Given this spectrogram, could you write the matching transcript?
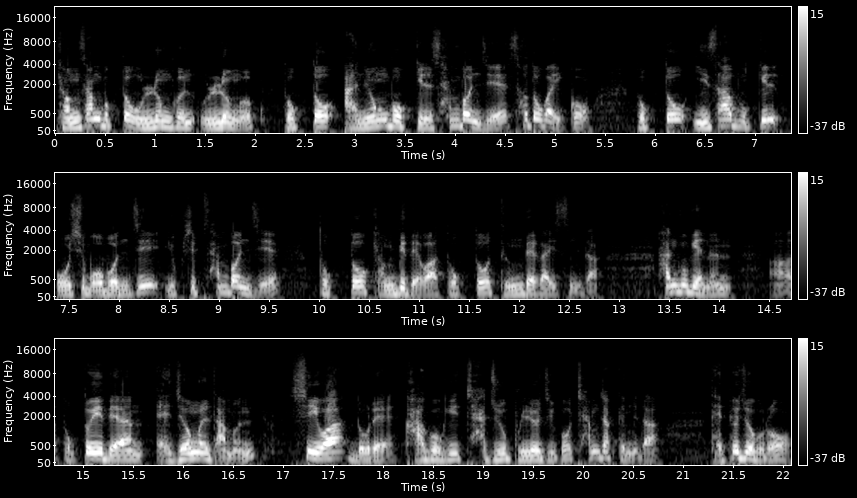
경상북도 울릉군 울릉읍 독도 안용복길 3번지에 서도가 있고 독도 이사북길 55번지 63번지에 독도 경비대와 독도 등대가 있습니다. 한국에는 어, 독도에 대한 애정을 담은 시와 노래, 가곡이 자주 불려지고 창작됩니다. 대표적으로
